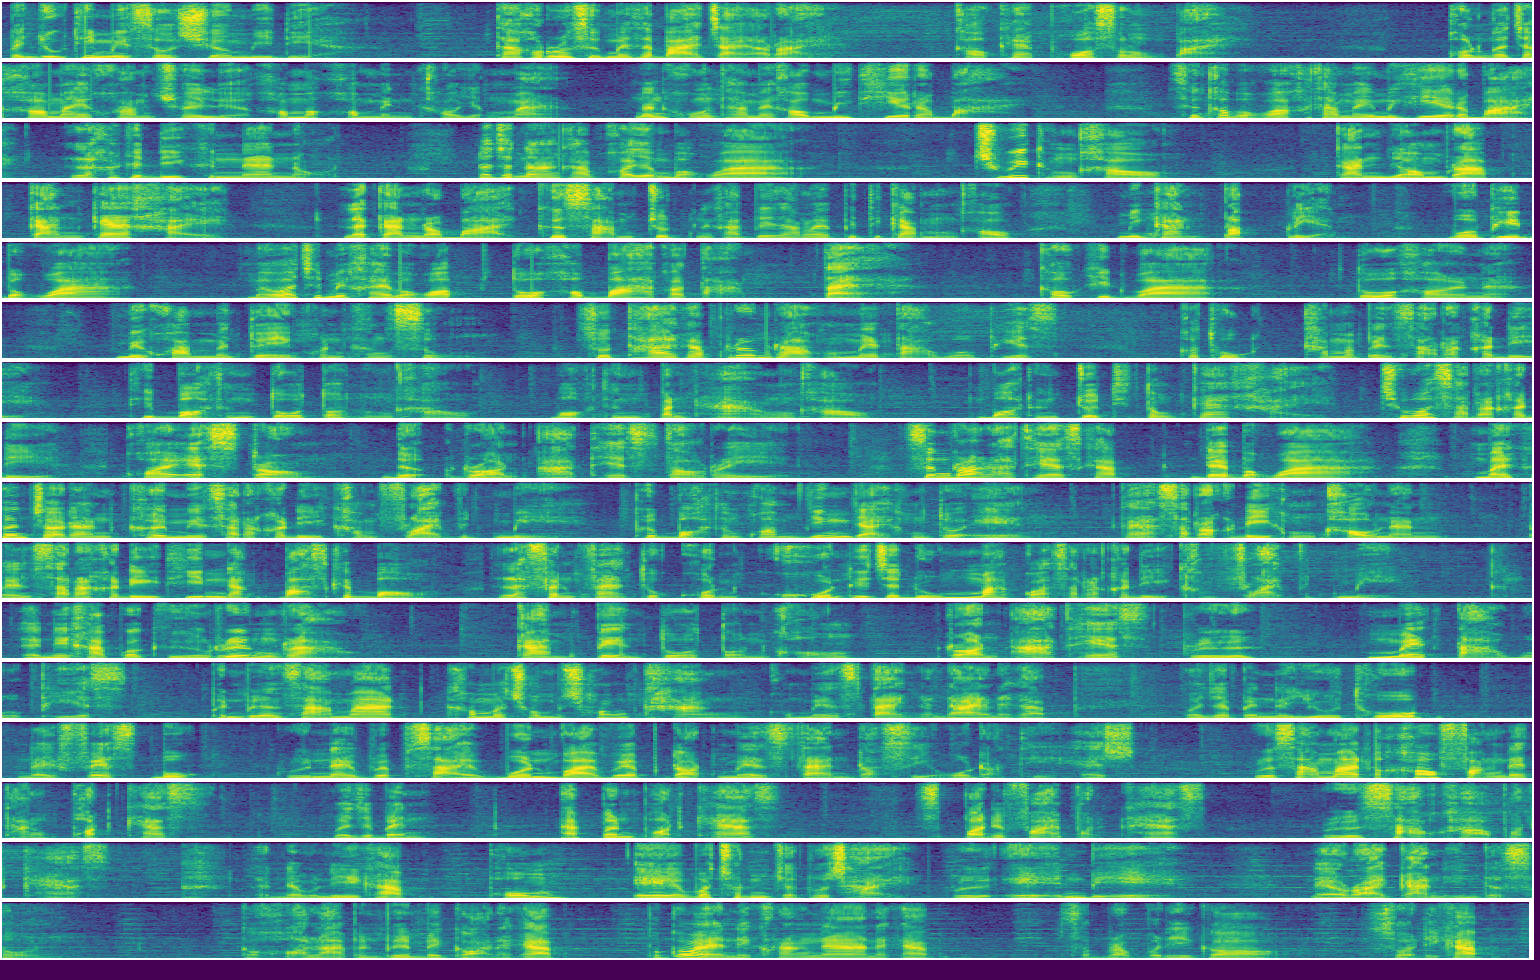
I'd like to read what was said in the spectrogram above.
เป็นยุคที่มีโซเชียลมีเดีย ถ้าเขารู้สึกไม่สบายใจอะไร เขาแค่โพสต์ลงไป คนก็จะเข้ามาให้ความช่วยเหลือเข้ามาคอมเมนต์เขาอย่างมาก นั่นคงทำให้เขามีที่ระบาย ซึ่งเขาบอกว่าเขาทำให้มีที่ระบาย และเขาจะดีขึ้นแน่นอนนอกจากนั้นครับเขายังบอกว่าชีวิตของเขา การยอมรับ การแก้ไข และการระบายคือ 3 จุดนะครับที่ทำให้พฤติกรรมของเขา มีการปรับเปลี่ยนโวพีทบอกว่าแม้ว่าจะมีใครบอกว่าตัวเขาบ้าก็ตาม แต่เขาคิดว่าตัวเขานั่นนะมีความเป็นตัวเองค่อนข้างสูง สุดท้ายครับเรื่องราวของเมตาเวอร์พิสก็ถูกทำมาเป็นสารคดี ที่บอกถึงตัวตนของเขา บอกถึงปัญหาของเขา บอกถึงจุดที่ต้องแก้ไข ชื่อว่าสารคดี Quiet Storm The Ron Artest Story ซึ่ง Ron Artest ครับ ได้บอกว่าไมเคิลจอร์แดนเคยมีสารคดี Come Fly With Me เพื่อบอกถึงความยิ่งใหญ่ของตัวเอง แต่สารคดีของเขานั้น เป็นสารคดีที่นักบาสเกตบอล และแฟนๆ ทุกคนควรที่จะดูมากกว่าสารคดี Come Fly With Me และนี่ครับก็คือเรื่องราว การเปลี่ยนตัวตนของรอนอารเทสหรือเมตาเวิร์พีซเพื่อนๆสามารถเข้ามาชมช่องทางของเมนส t ต n กันได้นะครับ ว่าจะเป็นใน YouTube ใน Facebook หรือในเว็บไซต์ w w w m a i n s t a n d c o t h หรือสามารถเข้าฟังได้ทางพอดแคสต์ไม่ว่าจะเป็น Apple Podcast Spotify Podcast หรือ SoundCloud Podcast และในวันนี้ครับ ผมเอวัชรนจตุชัย หรือ ANBA ในรายการ In the Zone ก็ขอลาเพื่อนๆไปก่อนนะครับพบกันใหม่ในครั้งหน้านะครับสำหรับวันนี้ก็สวัสดีครับ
